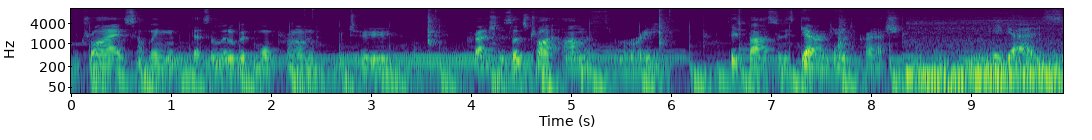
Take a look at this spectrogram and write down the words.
We'll try something that's a little bit more prone to crashes. Let's try Arma 3. This bastard is guaranteed to crash. Hey guys.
